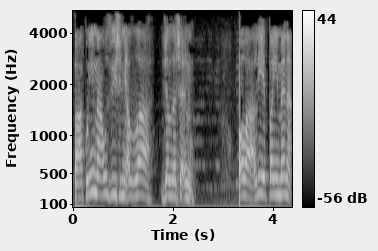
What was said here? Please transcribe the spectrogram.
Pa ako ima uzvišeni Allah jalla še'nu ova lijepa imena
